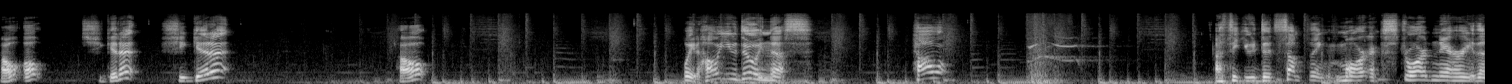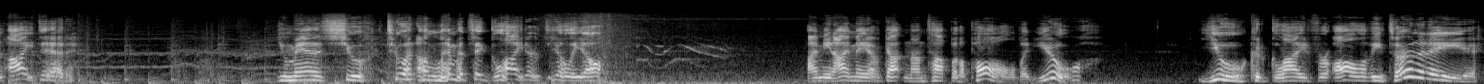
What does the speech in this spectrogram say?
Oh, oh, she get it? She get it? Oh. Wait, how are you doing this? How... I think you did something more extraordinary than I did! You managed to do an unlimited glider, Delio! I mean, I may have gotten on top of the pole, but you... You could glide for all of eternity!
